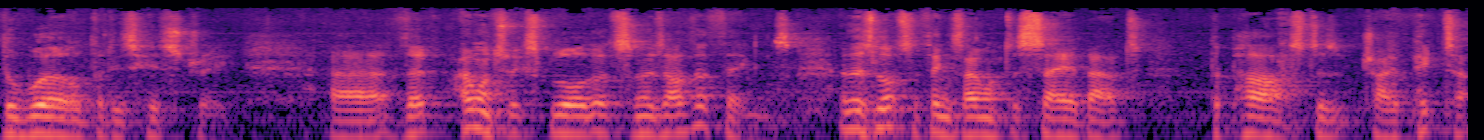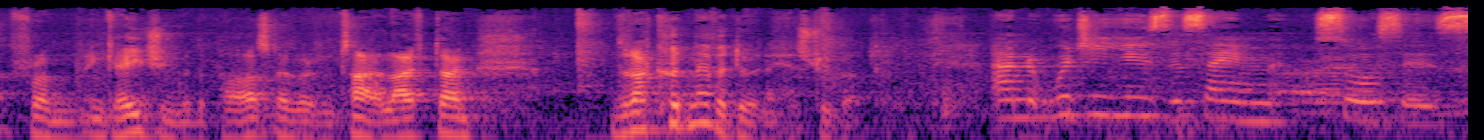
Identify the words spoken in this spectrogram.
the world that is history. Uh, that I want to explore that some of those other things. And there's lots of things I want to say about the past, which I picked up from engaging with the past over an entire lifetime, that I could never do in a history book. And would you use the same sources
